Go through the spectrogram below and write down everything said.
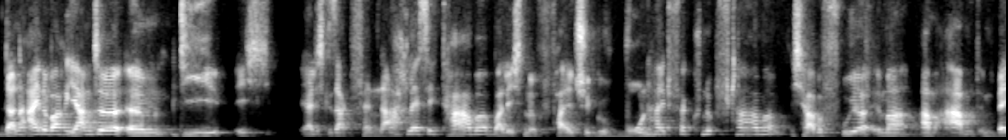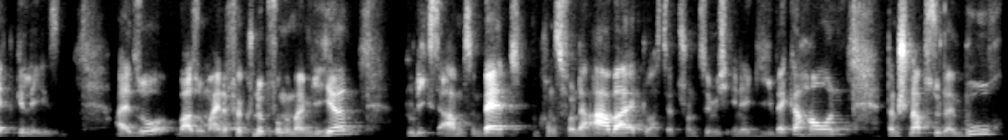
Dann eine Variante, ähm, die ich ehrlich gesagt vernachlässigt habe, weil ich eine falsche Gewohnheit verknüpft habe. Ich habe früher immer am Abend im Bett gelesen. Also war so meine Verknüpfung in meinem Gehirn. Du liegst abends im Bett, du kommst von der Arbeit, du hast jetzt schon ziemlich Energie weggehauen, dann schnappst du dein Buch.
